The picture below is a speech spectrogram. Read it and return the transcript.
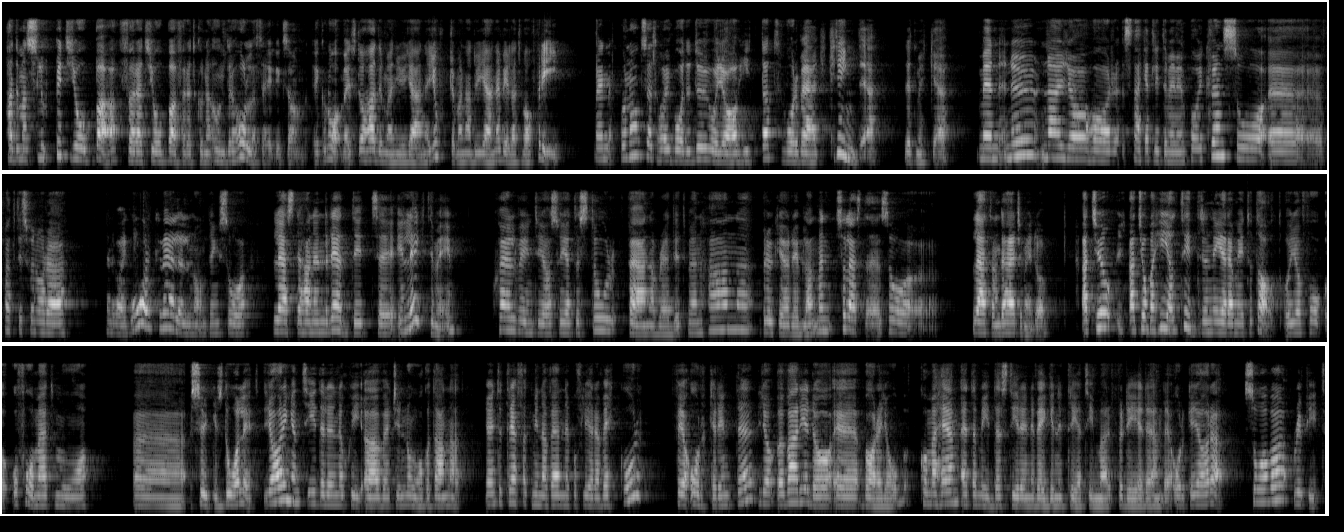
hade man sluppit jobba för att jobba för att kunna underhålla sig liksom ekonomiskt, då hade man ju gärna gjort det. Man hade ju gärna velat vara fri. Men på något sätt har ju både du och jag hittat vår väg kring det rätt mycket. Men nu när jag har snackat lite med min pojkvän så eh, faktiskt för några kan det var igår kväll eller någonting så läste han en Reddit-inlägg till mig. Själv är inte jag så jättestor fan av Reddit, men han eh, brukar göra det ibland. Men så läste, så eh, lät han det här till mig då. Att, jo, att jobba heltid dränerar mig totalt och, jag får, och får mig att må eh, psykiskt dåligt. Jag har ingen tid eller energi över till något annat. Jag har inte träffat mina vänner på flera veckor. För jag orkar inte. Jag, varje dag är bara jobb. Komma hem, äta middag, stirra in i väggen i tre timmar. För det är det enda jag orkar göra. Sova, repeat.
